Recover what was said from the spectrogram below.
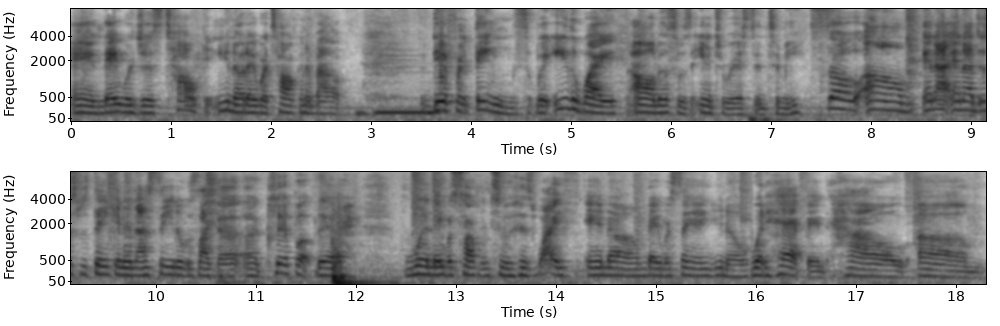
and they were just talking. You know, they were talking about different things. But either way, all this was interesting to me. So, um, and I and I just was thinking, and I seen it was like a, a clip up there when they was talking to his wife, and um, they were saying, you know, what happened, how um,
